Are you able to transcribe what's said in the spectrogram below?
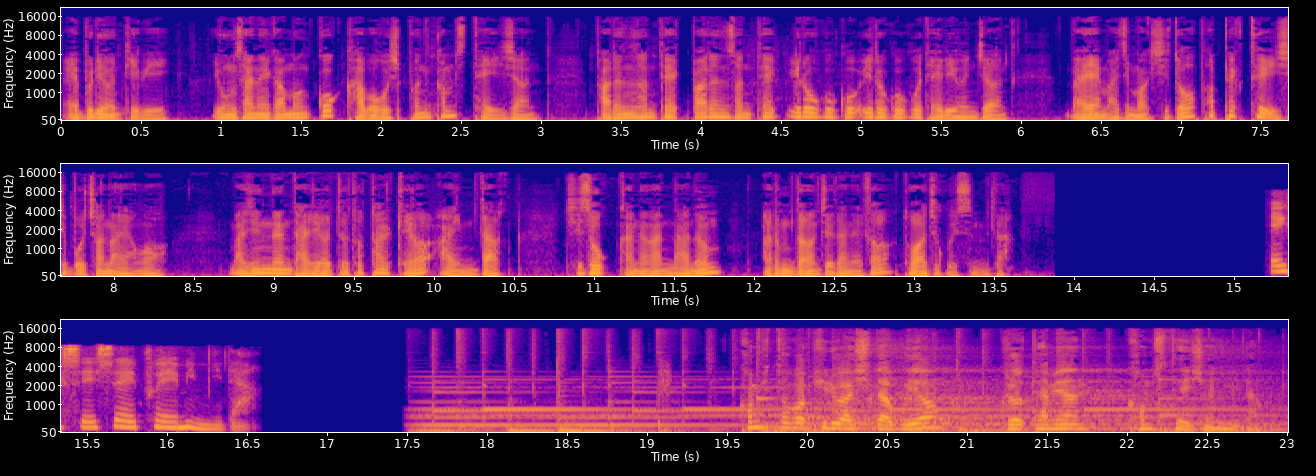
에브리온 TV, 용산에 가면 꼭 가보고 싶은 컴스테이션, 바른 선택, 빠른 선택, 1599, 1599 대리운전, 나의 마지막 시도 퍼펙트 25 전화 영어, 맛있는 다이어트 토탈케어 아임닭, 지속 가능한 나눔, 아름다운 재단에서 도와주고 있습니다. XSFM입니다. 컴퓨터가 필요하시다고요? 그렇다면 컴스테이션입니다.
